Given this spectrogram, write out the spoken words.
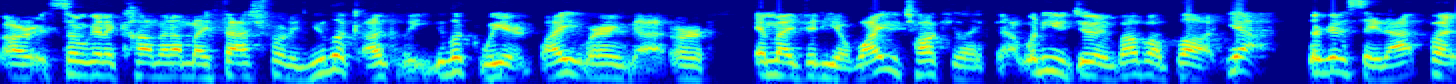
or someone going to comment on my fashion photo, you look ugly, you look weird. Why are you wearing that? Or in my video, why are you talking like that? What are you doing? Blah blah blah. Yeah, they're going to say that, but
